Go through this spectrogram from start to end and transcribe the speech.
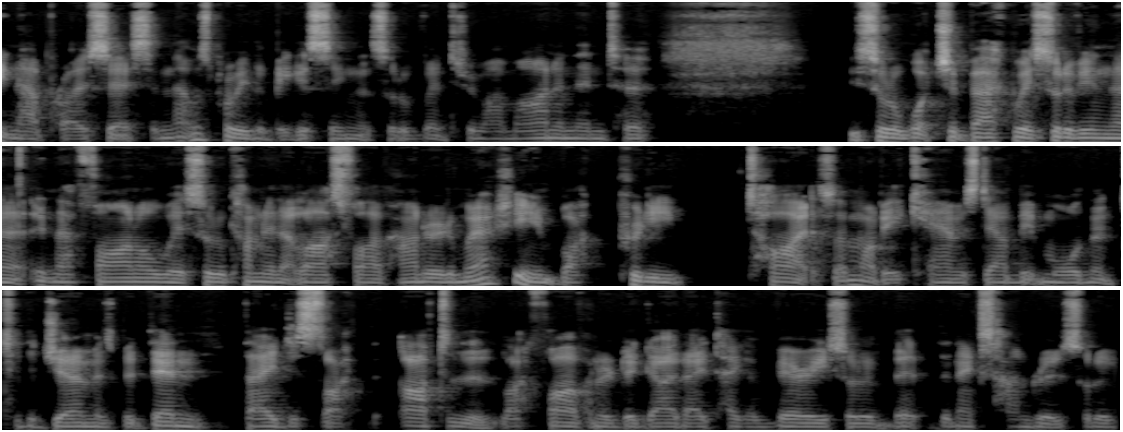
in our process, and that was probably the biggest thing that sort of went through my mind, and then to you sort of watch it back, we're sort of in that in that final, we're sort of coming to that last 500, and we're actually like pretty tight. So it might be a canvas down a bit more than to the Germans, but then they just like after the like 500 to go, they take a very sort of the, the next hundred sort of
